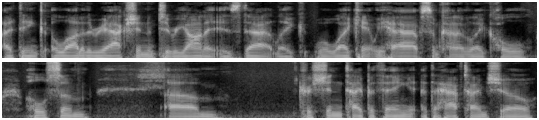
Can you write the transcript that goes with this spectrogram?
I think a lot of the reaction to Rihanna is that like, well, why can't we have some kind of like whole wholesome um, Christian type of thing at the halftime show?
